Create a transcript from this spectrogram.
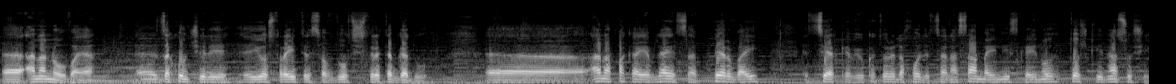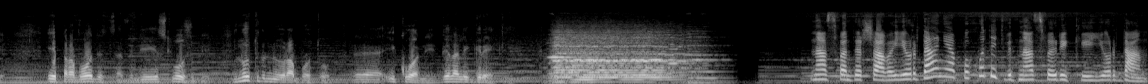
Э, она новая. Закончили ее строительство в 2004 году. Она пока является первой церковью, которая находится на самой низкой но- точке на суше и проводится в ней службы. Внутреннюю работу э, иконы делали греки. Назва держави Йорданія походить від назви ріки Йордан,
